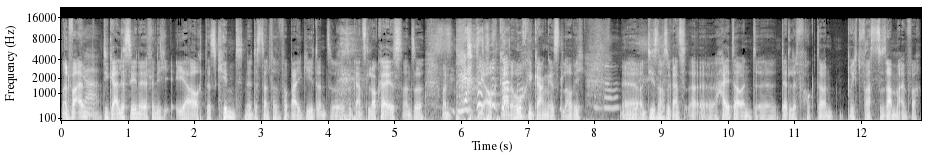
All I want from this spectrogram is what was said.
und vor allem ja. die geile Szene finde ich eher auch das Kind, ne, das dann vorbeigeht und so, so ganz locker ist und so und ja, die auch gerade hochgegangen ist, glaube ich. Äh, und die ist noch so ganz äh, heiter und äh, Detlef hockt da und bricht fast zusammen einfach.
